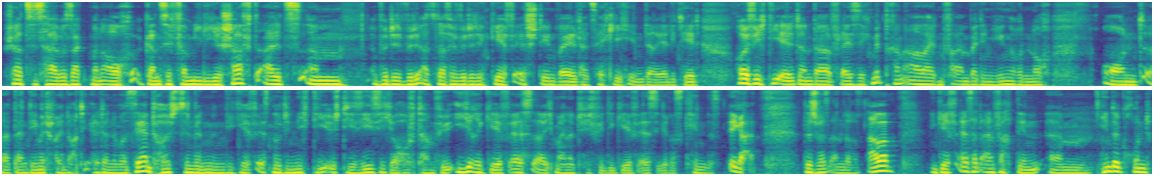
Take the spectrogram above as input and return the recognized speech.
scherzeshalber sagt man auch, ganze Familie schafft, als ähm, würde, würde, also dafür würde GFS stehen, weil tatsächlich in der Realität häufig die Eltern da fleißig mit dran arbeiten, vor allem bei den Jüngeren noch und äh, dann dementsprechend auch die Eltern immer sehr enttäuscht sind, wenn die GFS-Note nicht die ist, die sie sich erhofft haben für ihre GFS. Äh, ich meine natürlich für die GFS ihres Kindes. Egal, das ist was anderes. Aber die GFS hat einfach den ähm, Hintergrund,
